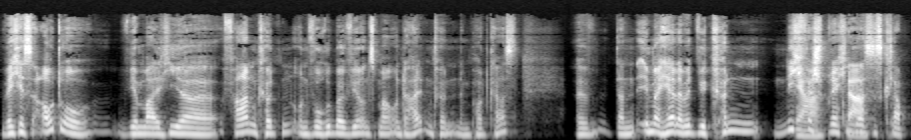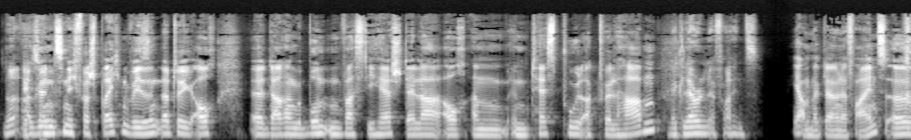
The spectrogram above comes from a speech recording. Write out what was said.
welches Auto wir mal hier fahren könnten und worüber wir uns mal unterhalten könnten im Podcast, äh, dann immer her damit. Wir können nicht ja, versprechen, klar. dass es klappt. Ne? Wir also, können es nicht versprechen. Wir sind natürlich auch äh, daran gebunden, was die Hersteller auch am, im Testpool aktuell haben. McLaren F1. Ja, McLaren F1. Äh,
